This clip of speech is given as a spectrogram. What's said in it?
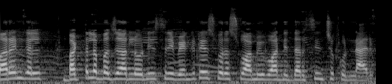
వరంగల్ బట్టల బజార్లోని శ్రీ వెంకటేశ్వర స్వామి వారిని దర్శించుకున్నారు.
